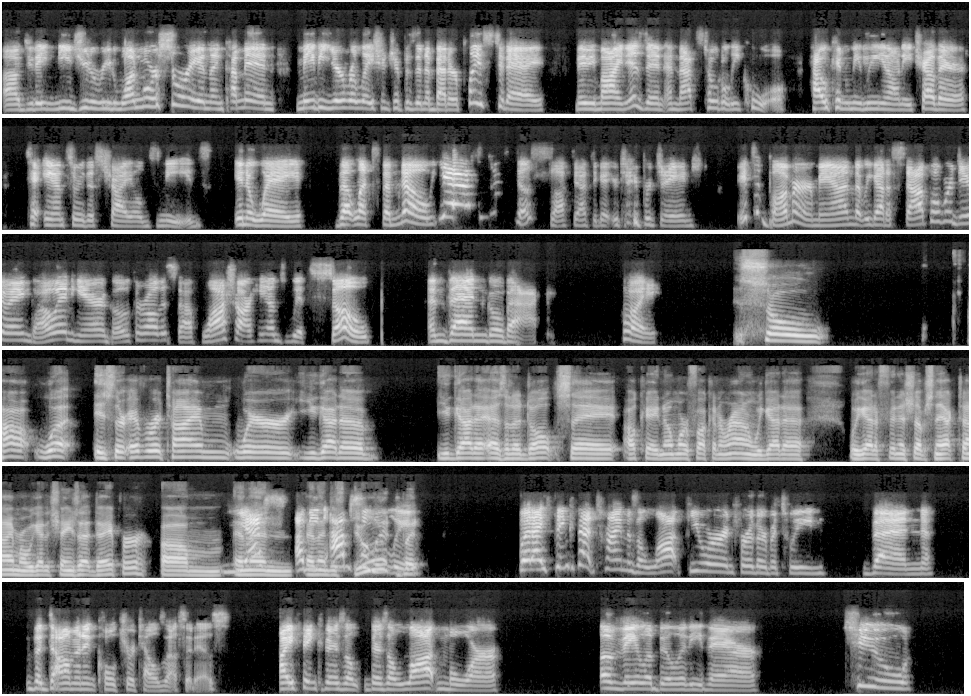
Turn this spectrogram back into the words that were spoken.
uh, do they need you to read one more story and then come in? Maybe your relationship is in a better place today. Maybe mine isn't and that's totally cool. How can we lean on each other to answer this child's needs in a way that lets them know yeah it does suck to have to get your diaper changed it's a bummer, man, that we got to stop what we're doing, go in here, go through all this stuff, wash our hands with soap, and then go back. Boy. So, how, what, is there ever a time where you gotta, you gotta, as an adult, say, okay, no more fucking around. We gotta, we got to finish up snack time or we got to change that diaper um and yes, then I mean, and then just absolutely. do it but but I think that time is a lot fewer and further between than the dominant culture tells us it is. I think there's a there's a lot more availability there to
